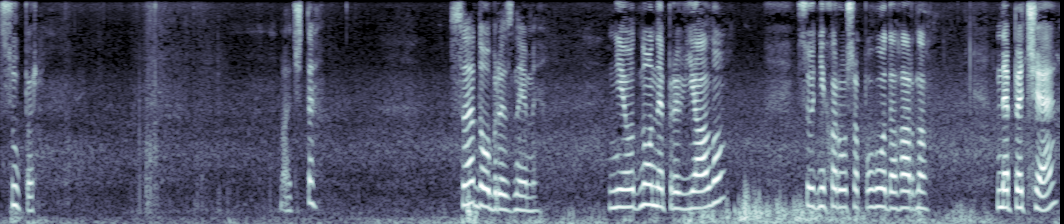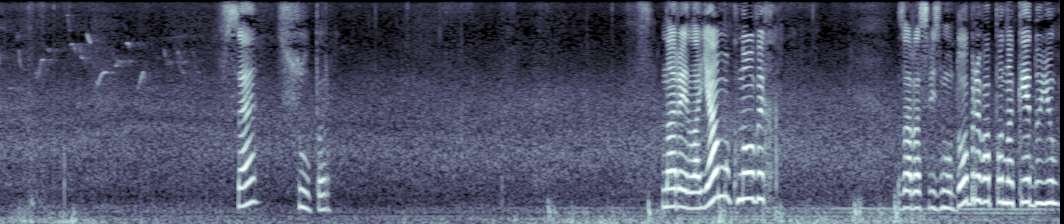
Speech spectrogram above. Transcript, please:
Супер. Бачите? Все добре з ними. Ні одно не прив'яло. Сьогодні хороша погода, гарна не пече. Все супер. Нарила ямок нових. Зараз візьму добрива, понакидую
